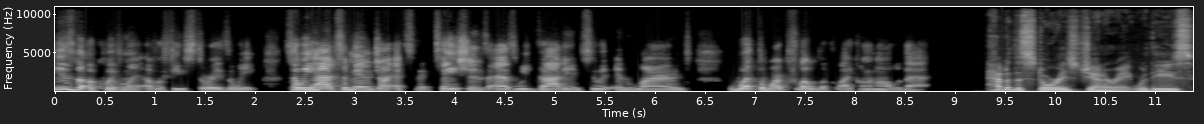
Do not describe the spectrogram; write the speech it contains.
is the equivalent of a few stories a week. So we had to manage our expectations as we got into it and learned what the workflow looked like on all of that. How did the stories generate? Were these,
